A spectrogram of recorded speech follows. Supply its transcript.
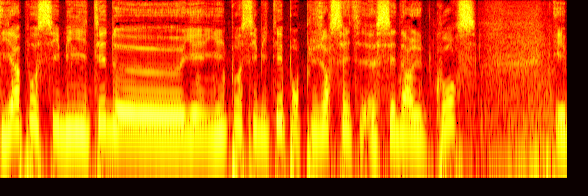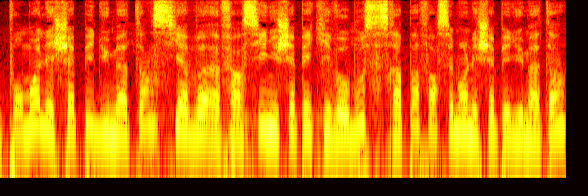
il y a possibilité de, il y a une possibilité pour plusieurs scénarios de course. Et pour moi, l'échappée du matin, s'il y a, enfin, si une échappée qui va au bout, ce ne sera pas forcément l'échappée du matin.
